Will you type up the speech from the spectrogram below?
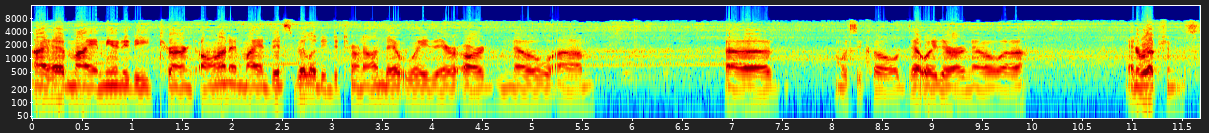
I have my immunity turned on and my invincibility to turn on. That way there are no, um, uh, what's it called? That way there are no uh, interruptions.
